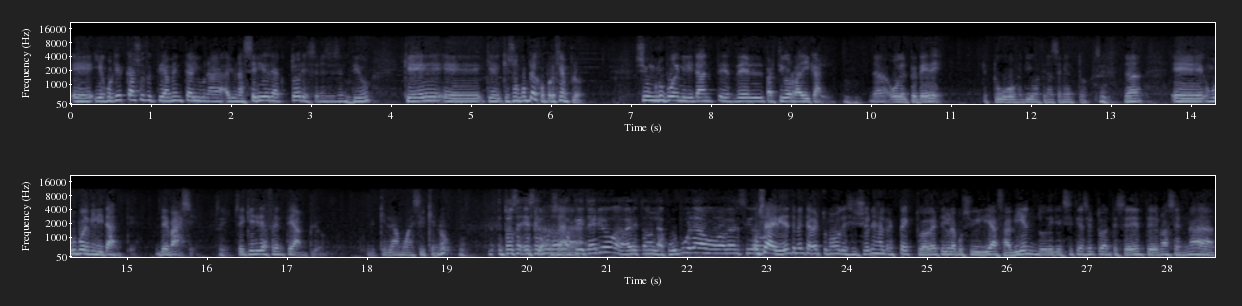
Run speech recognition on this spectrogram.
Eh, y en cualquier caso, efectivamente, hay una, hay una serie de actores en ese sentido eh, que, que, son complejos. Por ejemplo, si un grupo de militantes del Partido Radical o del PPD, que estuvo metido en financiamiento, eh, un grupo de militantes de base, se quiere ir a Frente Amplio, ¿qué le vamos a decir que no? Entonces, ¿ese es uno de los criterios? ¿Haber estado en la cúpula o haber sido.? O sea, evidentemente haber tomado decisiones al respecto, haber tenido la posibilidad, sabiendo de que existían ciertos antecedentes de no hacer nada.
